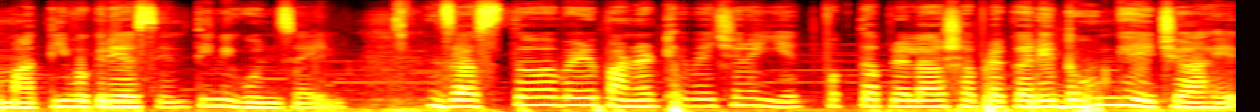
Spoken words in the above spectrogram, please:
माती वगैरे असेल ती निघून जाईल. जास्त वेळ पाण्यात ठेवायचे नाही आहेत फक्त आपल्याला अशा प्रकारे धुवून घ्यायचे आहेत.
